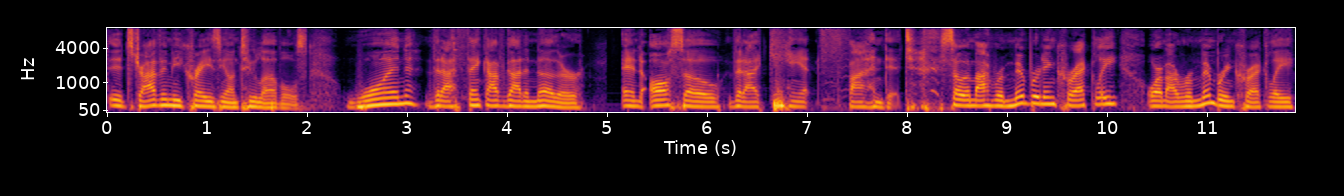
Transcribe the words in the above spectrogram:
It's driving me crazy on two levels. One, that I think I've got another, and also that I can't find it. So, am I remembering incorrectly, or am I remembering correctly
